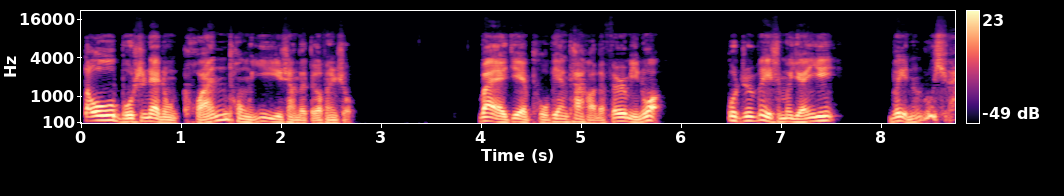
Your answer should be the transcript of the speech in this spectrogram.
都不是那种传统意义上的得分手。外界普遍看好的菲尔米诺，不知为什么原因未能入选。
